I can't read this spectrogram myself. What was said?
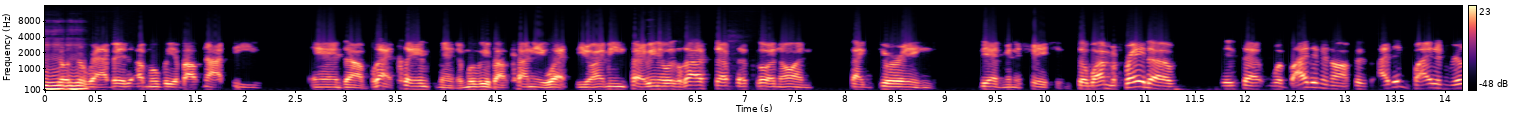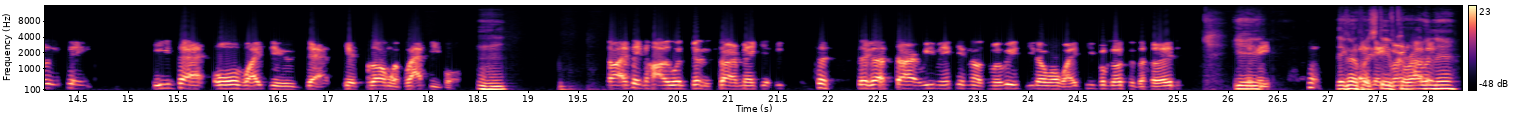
Mhm, Jojo mhm. Rabbit, a movie about Nazis, and uh, Black Klansman, a movie about Kanye West. You know what I mean? So I mean, there was a lot of stuff that's going on like during the administration. So what I'm afraid of is that with Biden in office, I think Biden really thinks he's that old white dude that gets along with black people. Mhm. So I think Hollywood's going to start making. They're going to start remaking those movies, you know, where white people go to the hood Yeah, they they're gonna put Steve Carell in to- there.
